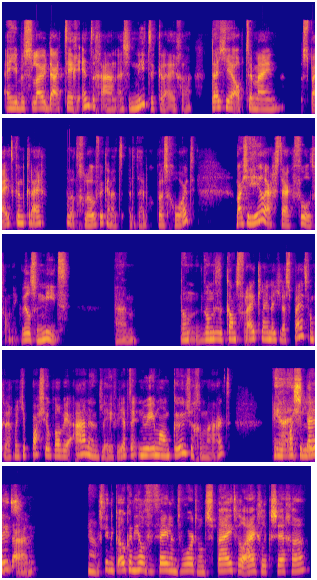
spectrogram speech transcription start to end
en je besluit daar tegen in te gaan en ze niet te krijgen, dat je op termijn spijt kunt krijgen. Dat geloof ik en dat, dat heb ik ook wel eens gehoord. Maar als je heel erg sterk voelt van ik wil ze niet, ehm, dan, dan is de kans vrij klein dat je daar spijt van krijgt. Want je pas je ook wel weer aan in het leven. Je hebt nu eenmaal een keuze gemaakt en Ja, je pas je leven spijt- daar. Dat vind ik ook een heel vervelend woord, want spijt wil eigenlijk zeggen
